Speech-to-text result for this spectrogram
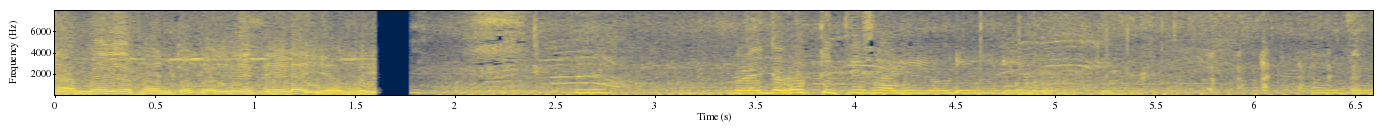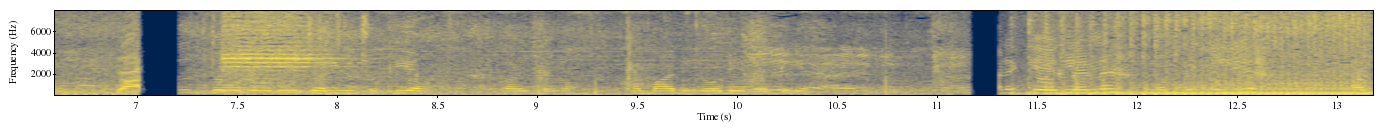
है। मेरे फ्रेंड तो कहीं नहीं तेरा ही है भाई। भाई देखो कितनी सारी लोड़ियाँ खड़ी हैं। दो लोड़ी जल भी चुकी है। भाई देखो हमारी लोड़ी रेडी है। अरे केक लेने मम्मी के लिए। अब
